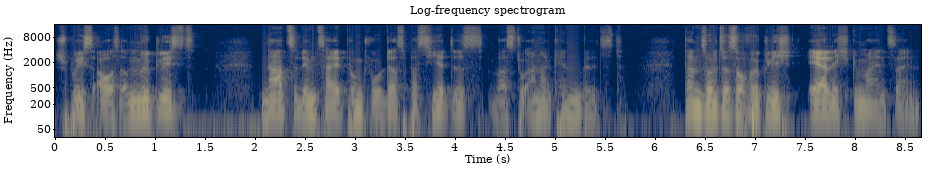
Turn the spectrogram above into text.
sprich's aus, aber möglichst nah zu dem Zeitpunkt, wo das passiert ist, was du anerkennen willst. Dann sollte es auch wirklich ehrlich gemeint sein.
